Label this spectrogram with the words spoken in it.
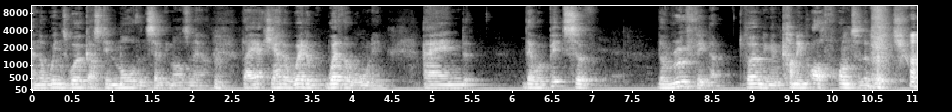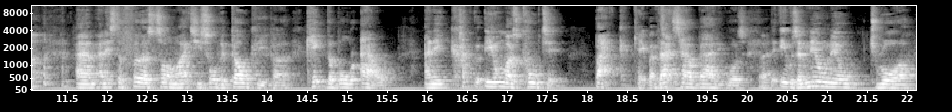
and the winds were gusting more than 70 miles an hour. Hmm. They actually had a weather, weather warning and there were bits of the roofing at Birmingham coming off onto the pitch. um, and it's the first time I actually saw the goalkeeper kick the ball out and he, he almost caught it back. Came back That's how bad it was. It was a nil-nil draw.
